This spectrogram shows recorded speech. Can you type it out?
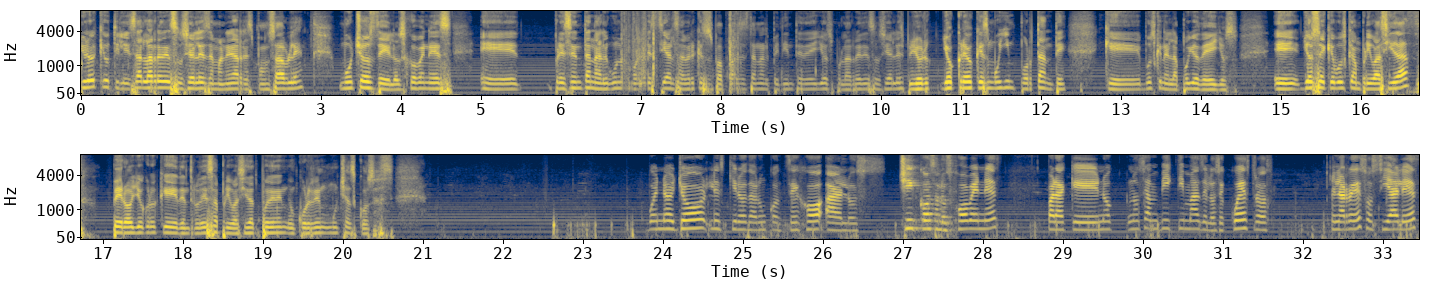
Yo creo que utilizar las redes sociales de manera responsable. Muchos de los jóvenes eh, presentan alguna molestia al saber que sus papás están al pendiente de ellos por las redes sociales, pero yo, yo creo que es muy importante que busquen el apoyo de ellos. Eh, yo sé que buscan privacidad, pero yo creo que dentro de esa privacidad pueden ocurrir muchas cosas. Bueno, yo les quiero dar un consejo a los chicos, a los jóvenes, para que no, no sean víctimas de los secuestros. En las redes sociales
